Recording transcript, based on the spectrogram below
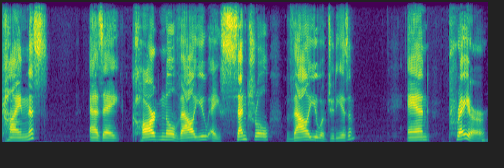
Kindness as a cardinal value, a central value of Judaism, and prayer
